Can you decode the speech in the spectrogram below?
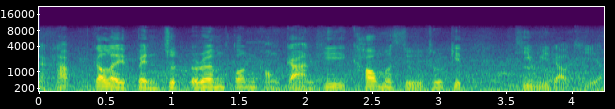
นะครับก็เลยเป็นจุดเริ่มต้นของการที่เข้ามาสู่ธุรกิจทีวีดาวเทียม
